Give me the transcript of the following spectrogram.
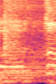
todo.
